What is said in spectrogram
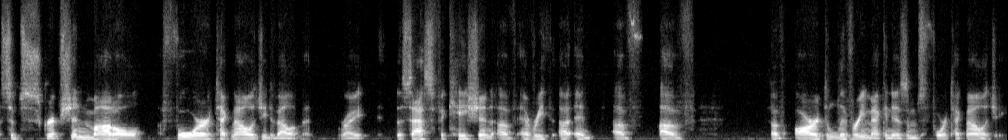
subscription model for technology development, right? The SaaSification of every uh, and of of of our delivery mechanisms for technology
